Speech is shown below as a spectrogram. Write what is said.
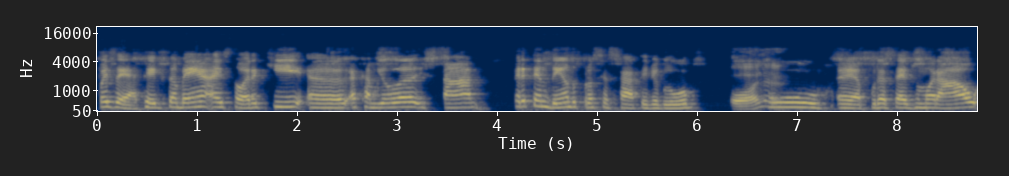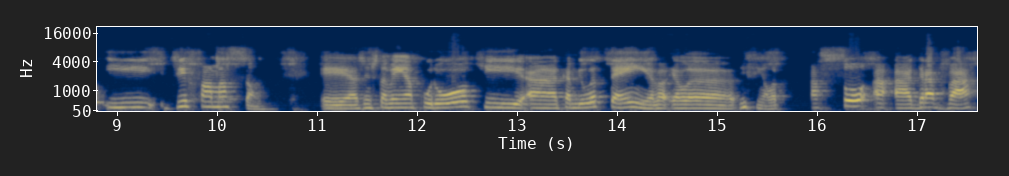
Pois é, teve também a história que uh, a Camila está pretendendo processar a TV Globo Olha. Por, é, por assédio moral e difamação. É, a gente também apurou que a Camila tem, ela, ela enfim, ela passou a, a gravar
